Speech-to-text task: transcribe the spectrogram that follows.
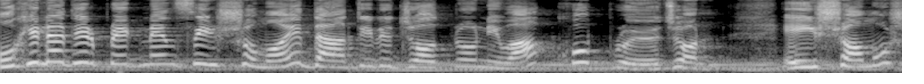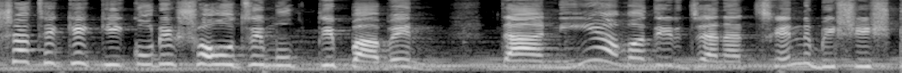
মহিলাদের প্রেগন্যান্সির সময় দাঁতের যত্ন নেওয়া খুব প্রয়োজন। এই সমস্যা থেকে কি করে সহজে মুক্তি পাবেন, তা নিয়ে আমাদের জানাচ্ছেন বিশিষ্ট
